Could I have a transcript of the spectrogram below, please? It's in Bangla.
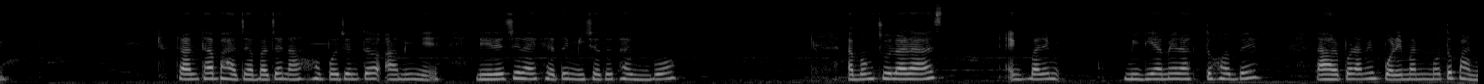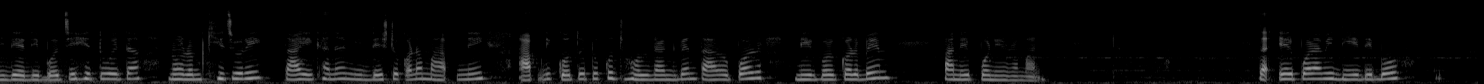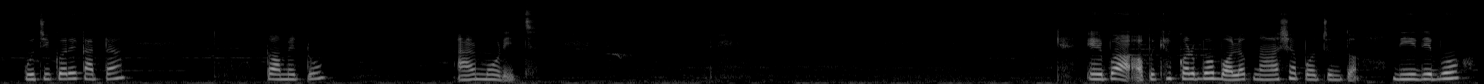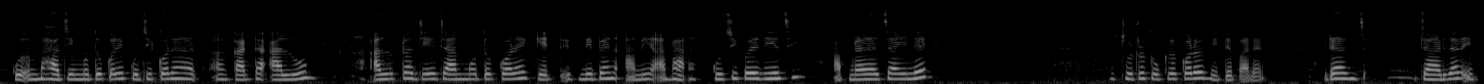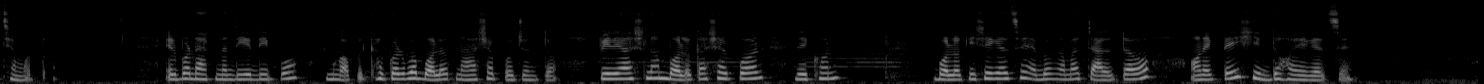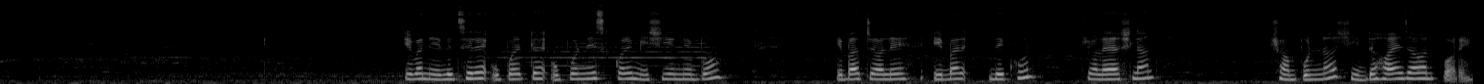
চালটা ভাজা ভাজা না হওয়া পর্যন্ত আমি নেড়ে চেড়ে একসাথে মিশাতে থাকব। এবং চুলার আঁচ একবারে মিডিয়ামে রাখতে হবে। তারপর আমি পরিমাণ মতো পানি দিয়ে দিব। যেহেতু এটা নরম খিচুড়ি, তাই এখানে নির্দিষ্ট কোনো মাপ নেই। আপনি কতটুকু ঝোল রাখবেন তার উপর নির্ভর করবে পানির পরিমাণ। তা এরপর আমি দিয়ে দেব কুচি করে কাটা টমেটো আর মরিচ। এরপর অপেক্ষা করব বলক না আসা পর্যন্ত। দিয়ে দেব ভাজি মতো করে কুচি করে কাটা আলু। আলুটা যে যার মতো করে কেটে দেবেন আমি কুচি করে দিয়েছি। আপনারা চাইলে ছোট টুকরো করেও দিতে পারেন। এটা যার যার ইচ্ছে মতো। এরপর ঢাকনা দিয়ে দিব এবং অপেক্ষা করব বলক না আসা পর্যন্ত। ফিরে আসলাম বলক আসার পর, দেখুন বলক এসে গেছে এবং আমার চালটাও অনেকটাই সিদ্ধ হয়ে গেছে। এবার নেড়ে ছেড়ে উপরটা, উপর নিচ করে মিশিয়ে নেব। এবার চলে, এবার দেখুন, চলে আসলাম সম্পূর্ণ সিদ্ধ হয়ে যাওয়ার পরে।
